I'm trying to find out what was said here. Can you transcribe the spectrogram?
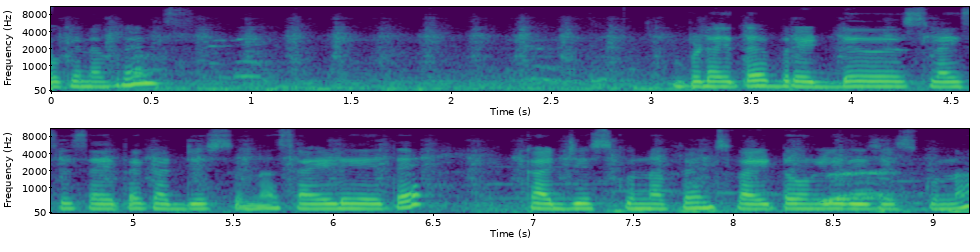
ఓకేనా ఫ్రెండ్స్? ఇప్పుడైతే బ్రెడ్ స్లైసెస్ అయితే కట్ చేస్తున్నా. సైడ్ అయితే కట్ చేసుకున్నా ఫ్రెండ్స్. వైట్ ఓన్లీ తీసేసుకున్నా.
